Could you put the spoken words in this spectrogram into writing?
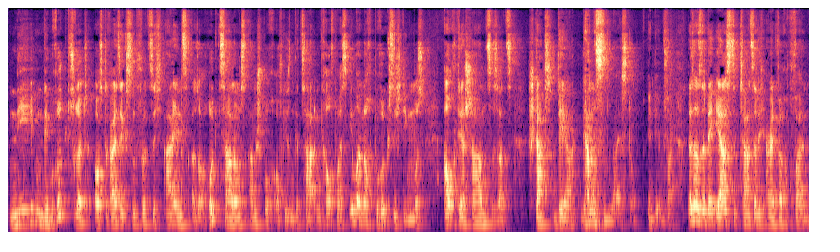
neben dem Rücktritt aus 346.1, also Rückzahlungsanspruch auf diesen gezahlten Kaufpreis, immer noch berücksichtigen muss, auch der Schadensersatz statt der ganzen Leistung in dem Fall. Das ist also der erste tatsächlich einfache Fall,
